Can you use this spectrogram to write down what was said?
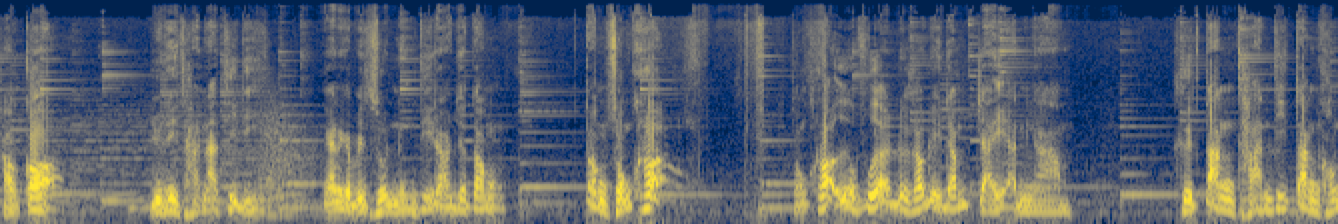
เขาก็อยู่ในฐานะที่ดีงั้นก็เป็นส่วนหนึ่งที่เราจะต้องต้องสงเคราะห์ สงเคราะห์เอื้อเฟื้อโดยเขาด้วยน้ำใจอันงาม คือตั้งฐานที่ตั้งของ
